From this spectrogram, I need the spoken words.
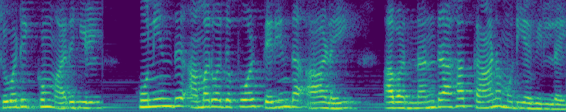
சுவடிக்கும் அருகில் குனிந்து அமர்வது போல் தெரிந்த ஆளை அவர் நன்றாக காண முடியவில்லை.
